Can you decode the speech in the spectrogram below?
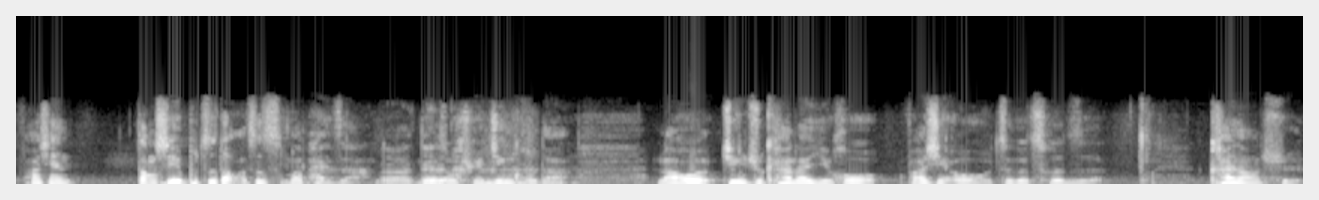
发现当时也不知道这是什么牌子啊，那时候全进口的，然后进去看了以后，发现哦，这个车子看上去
